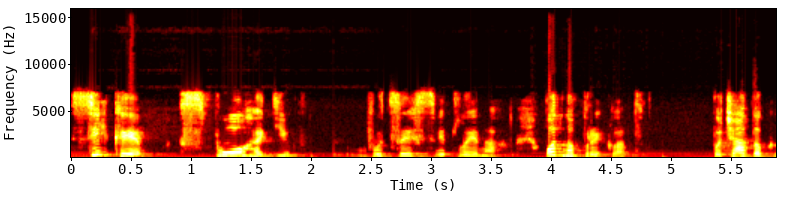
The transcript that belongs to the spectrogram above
стільки спогадів в цих світлинах. От, наприклад, початок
